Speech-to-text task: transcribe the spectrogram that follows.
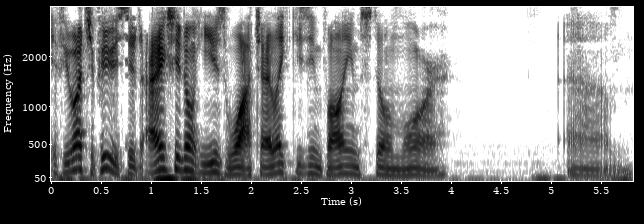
if you watch a previous video, I actually don't use watch. I like using volume still more. Um,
